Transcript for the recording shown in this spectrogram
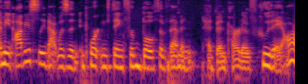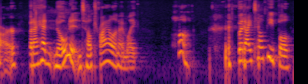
i mean obviously that was an important thing for both of them and had been part of who they are but i hadn't known it until trial and i'm like huh but i tell people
